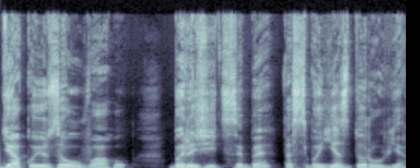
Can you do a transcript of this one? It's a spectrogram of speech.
Дякую за увагу. Бережіть себе та своє здоров'я.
